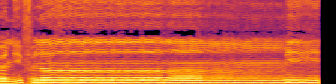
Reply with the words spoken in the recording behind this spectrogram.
ألف لام ميم.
